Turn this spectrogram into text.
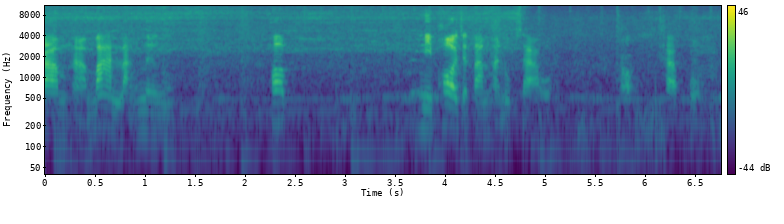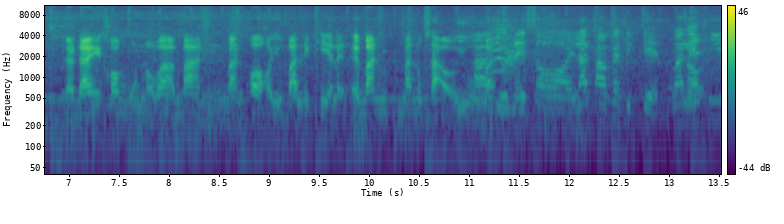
ตามหาบ้านหลังหนึ่งพ่อมีพ่อจะตามหาลูกสาวครับ ครับผม แล้วได้ข้อมูลมาว่าบ้านบ้านพ่อเขาอยู่บ้านเลขที่อะไรนะเอ้ยบ้านบ้านลูกสาวอยู่บ้าน อยู่ในซอยลาดพร้าว87 ว่าเลขที่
